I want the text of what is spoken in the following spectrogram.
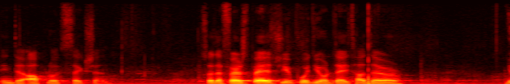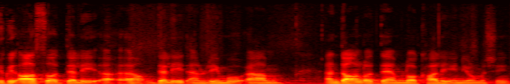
in the upload section. So the first page, you put your data there. You could also delete, uh, uh, delete and remove um, and download them locally in your machine.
